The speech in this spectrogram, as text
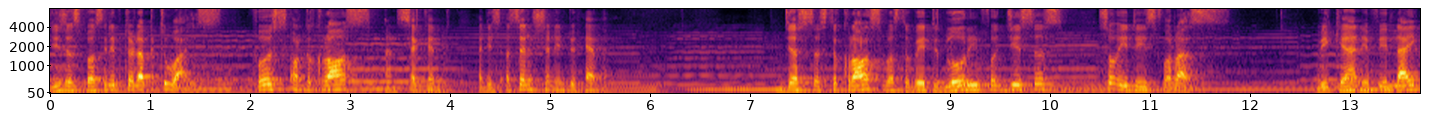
Jesus was lifted up twice, first on the cross and second at his ascension into heaven. Just as the cross was the way to glory for Jesus, so it is for us. We can, if we like,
